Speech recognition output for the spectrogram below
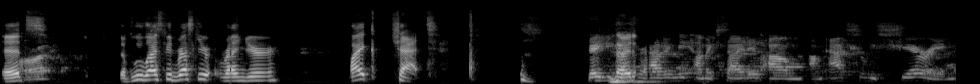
It's All right. the Blue Lightspeed Rescue Ranger, Mike Chat. Thank you guys for having me. I'm excited. Um, I'm actually sharing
